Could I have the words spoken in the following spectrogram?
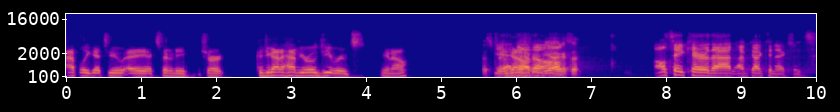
happily get you a Xfinity shirt because you got to have your OG roots, you know? That's true. Yeah, no, yeah, no, I I'll- guess a, I'll take care of that. I've got connections.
